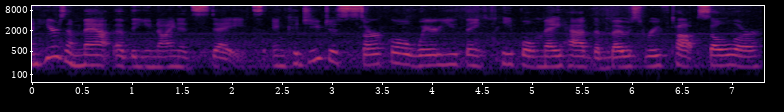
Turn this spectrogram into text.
And here's a map of the United States. And could you just circle where you think people may have the most rooftop solar?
